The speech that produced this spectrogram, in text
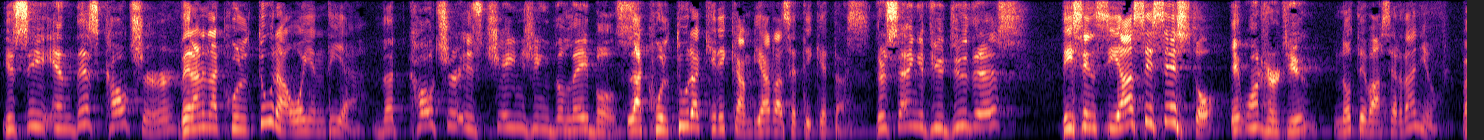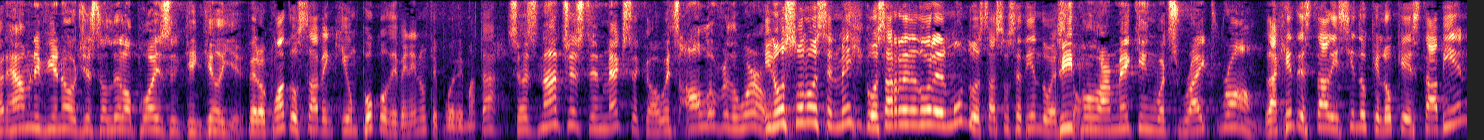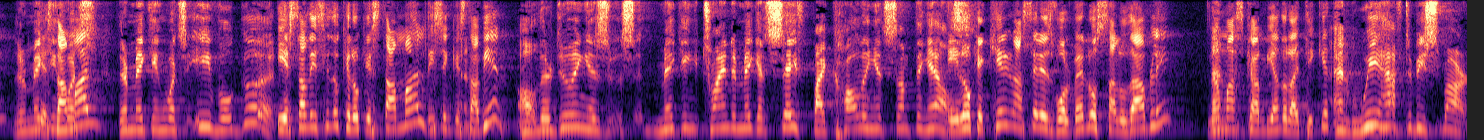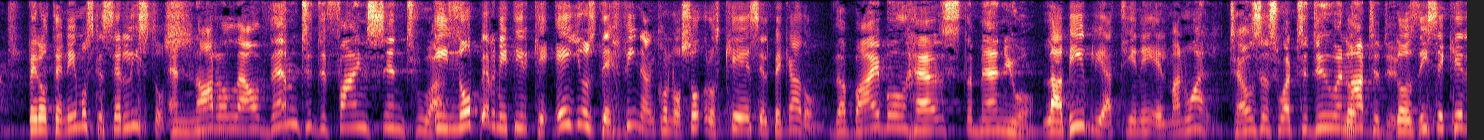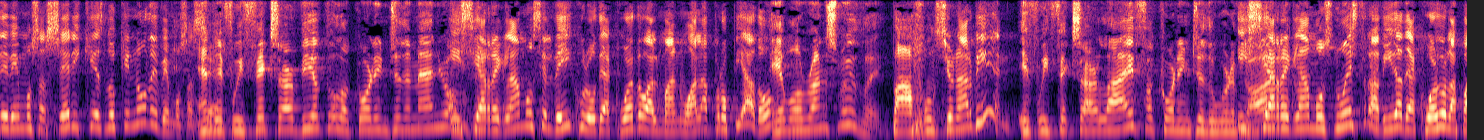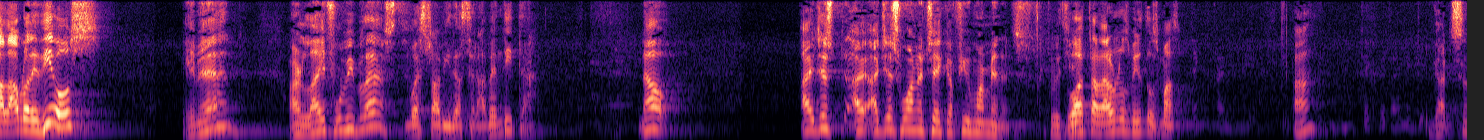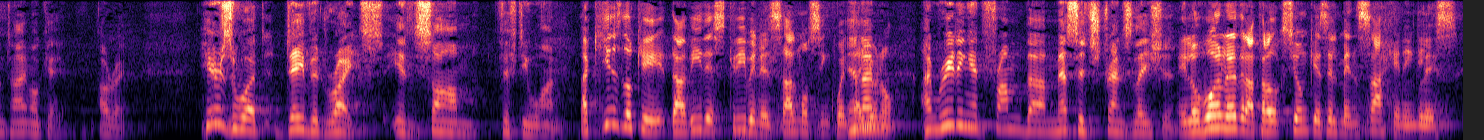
You see, in this culture, Verán en la cultura hoy en día. the culture is changing the labels. La cultura quiere cambiar las etiquetas. They're saying if you do this, Dicen, si haces esto, it won't hurt you. No te va a hacer daño. But how many of you know just a little poison can kill you? Pero ¿cuántos saben que un poco de veneno te puede matar? So it's not just in Mexico, it's all over the world. Y no solo es en México, es alrededor del mundo está sucediendo esto. People are making what's right wrong. La gente está diciendo que lo que está bien, They're que está mal, they're making what's evil good. y están diciendo que lo que está mal, dicen que está bien. All they're doing is making, trying to make it safe by calling it something else. Y lo que quieren hacer es volverlo saludable, nada más cambiando la etiqueta. And we have to be smart Pero tenemos que ser listos and not allow them to define sin to us. y no permitir que ellos definan con nosotros qué es el pecado. The Bible has the manual, La Biblia tiene el manual. tells us what to do and Nos, not to do. nos dice qué debemos hacer y qué es lo que no debemos And hacer. if we fix our vehicle according to the manual, Y si arreglamos el vehículo de acuerdo al manual apropiado, it will run smoothly. va a funcionar bien. If we fix our life according to the Word of Si arreglamos nuestra vida de acuerdo a la palabra de Dios, amen, our life will be blessed. nuestra vida será bendita. Now, I just, I, I just want to take a few more minutes with Voy you. a tardar unos minutos más. Huh? Got some time? Okay. All right. Here's what David writes in Psalm 51. Aquí es lo que David escribe en el Salmo And 51. I'm, reading it from the message translation. Y lo voy a leer de la traducción que es el mensaje en inglés.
